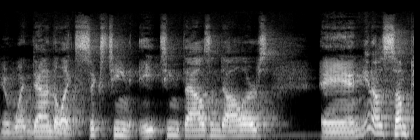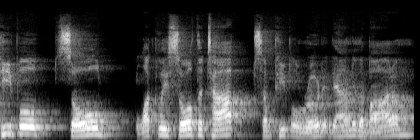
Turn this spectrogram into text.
and went down to like $16 $18000 and you know some people sold luckily sold at the top. Some people rode it down to the bottom.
